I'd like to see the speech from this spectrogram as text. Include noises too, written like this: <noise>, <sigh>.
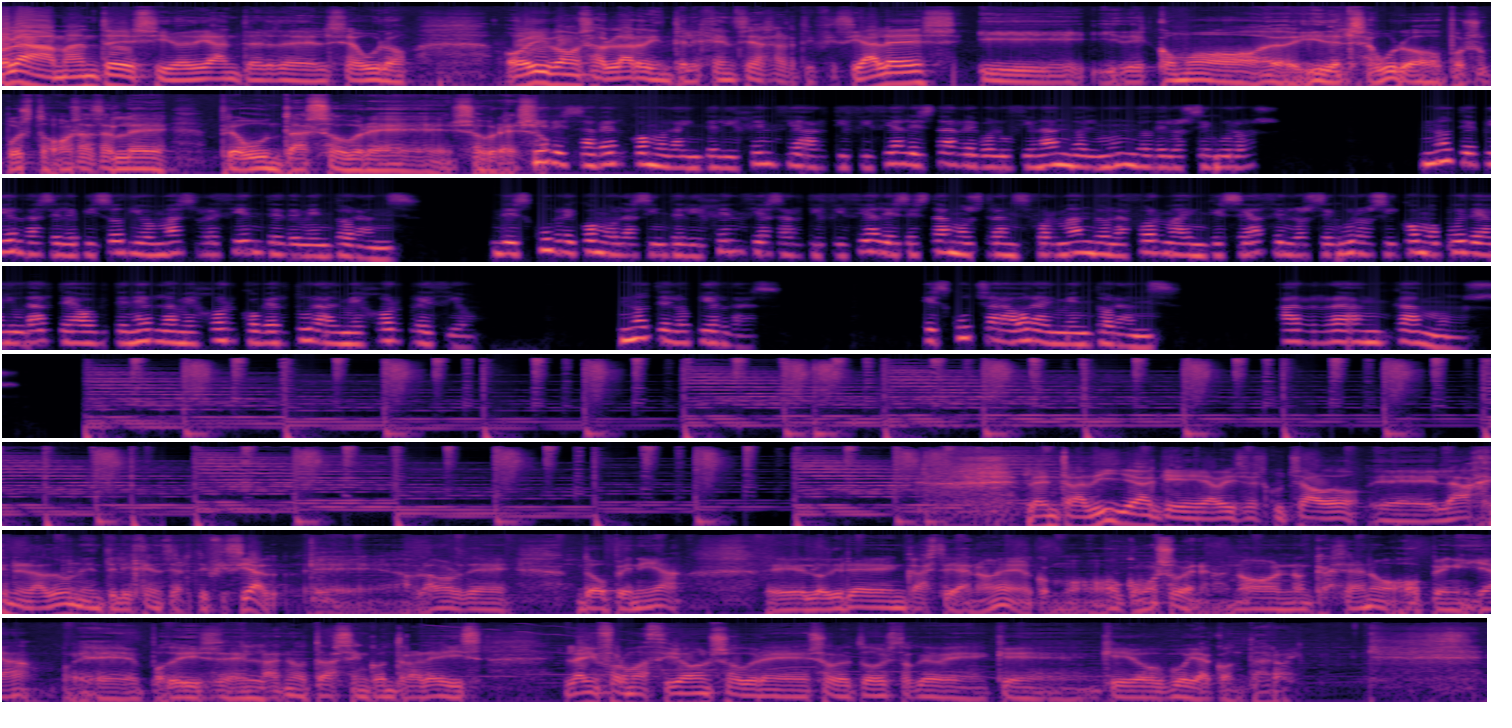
Hola amantes y odiantes del seguro. Hoy vamos a hablar de inteligencias artificiales y, de cómo y del seguro, por supuesto. Vamos a hacerle preguntas sobre, sobre eso. ¿Quieres saber cómo la inteligencia artificial está revolucionando el mundo de los seguros? No te pierdas el episodio más reciente de Mentorans. Descubre cómo las inteligencias artificiales estamos transformando la forma en que se hacen los seguros y cómo puede ayudarte a obtener la mejor cobertura al mejor precio. No te lo pierdas. Escucha ahora en Mentorans. Arrancamos. La entradilla que habéis escuchado eh, la ha generado una inteligencia artificial. Eh, hablamos de, OpenIA, eh, lo diré en castellano, como, como suena, no, en castellano, OpenIA. podéis en las notas encontraréis la información sobre, sobre todo esto que os voy a contar hoy.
